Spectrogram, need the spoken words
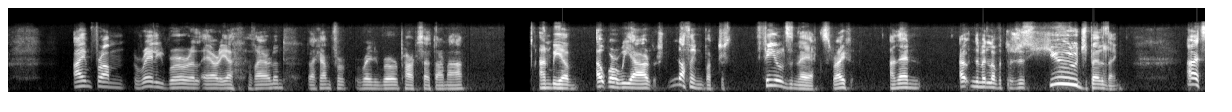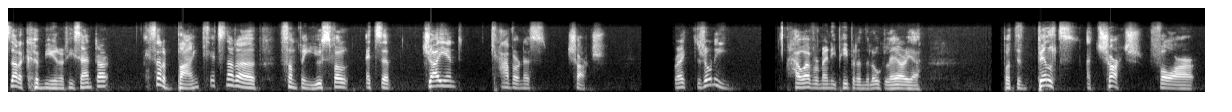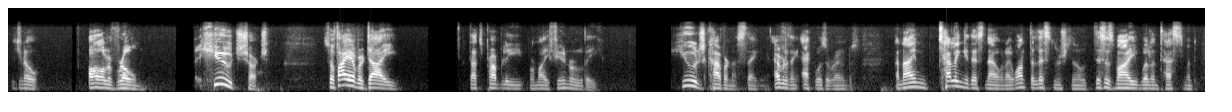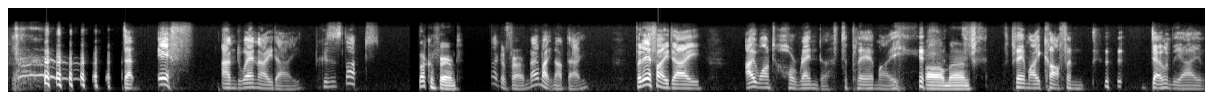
I'm from a really rural area of Ireland. Like I'm from a really rural part of South Armagh. And we have out where we are, there's nothing but just fields and lakes, right? And then out in the middle of it there's this huge building. And it's not a community centre. It's not a bank. It's not a something useful. It's a giant cavernous church. Right? There's only however many people in the local area, but they've built a church for, you know, all of Rome. A huge church. So if I ever die, that's probably where my funeral will be. Huge cavernous thing. Everything echoes around it. And I'm telling you this now, and I want the listeners to know this is my will and testament that if and when I die, because it's not Not confirmed. not confirmed, I might not die. But if I die, I want Horrenda to play my Oh man. play my coffin down the aisle.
